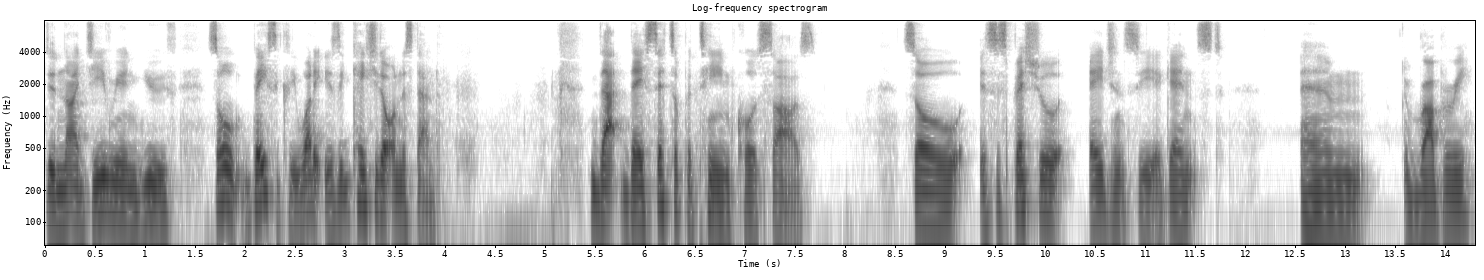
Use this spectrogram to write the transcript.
the Nigerian youth so basically what it is in case you don't understand that they set up a team called SARS so it's a special agency against um robbery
